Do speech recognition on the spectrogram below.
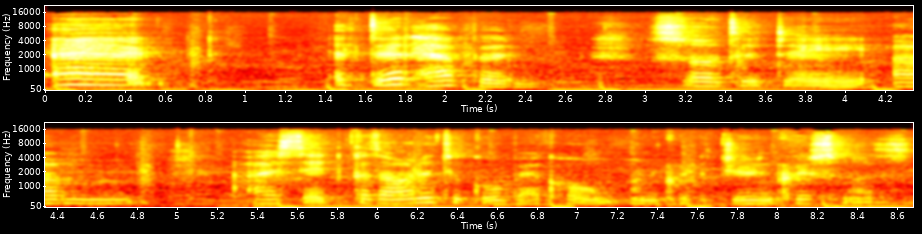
And it did happen. So today, um, I said, because I wanted to go back home on during Christmas,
